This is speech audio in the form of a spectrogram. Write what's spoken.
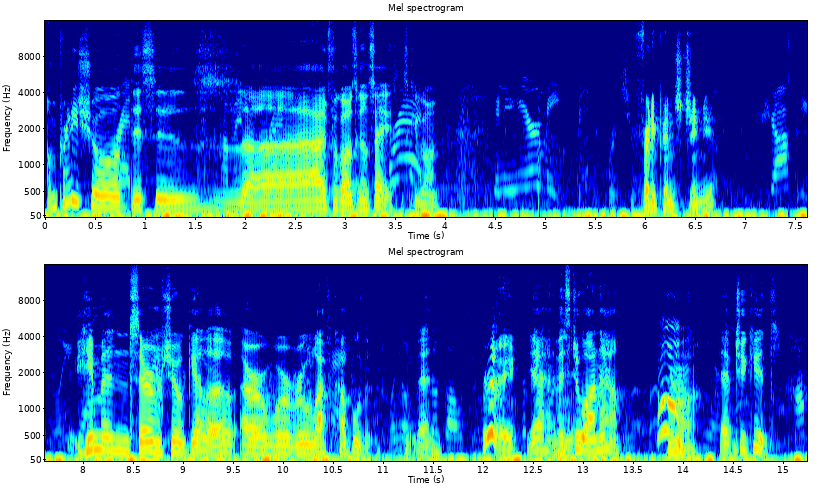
I'm pretty sure this is. Uh, I forgot what I was going to say. Let's keep going. Can you hear me? Freddie Prinze Jr. Him and Sarah Michelle Gellar are, were a real life couple th- when the then. Really? Yeah, and they still are now. Huh. They have two kids. pop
